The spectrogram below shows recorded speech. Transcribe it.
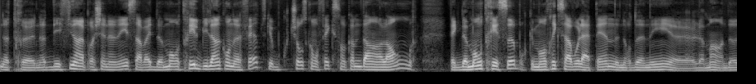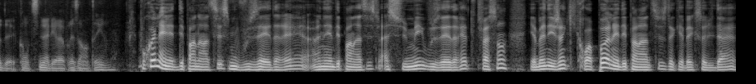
notre, notre défi dans la prochaine année, ça va être de montrer le bilan qu'on a fait, parce qu'il y a beaucoup de choses qu'on fait qui sont comme dans l'ombre. Fait que de montrer ça pour que montrer que ça vaut la peine de nous redonner euh, le mandat de continuer à les représenter. hein. Pourquoi l'indépendantisme vous aiderait, un indépendantisme assumé vous aiderait? De toute façon, il y a bien des gens qui ne croient pas à l'indépendantisme de Québec solidaire.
